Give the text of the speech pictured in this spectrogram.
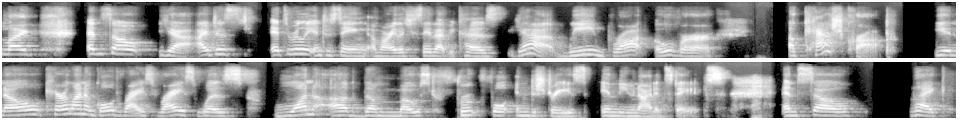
Like, and so yeah, I just it's really interesting, Amari, that you say that because yeah, we brought over a cash crop. You know, Carolina Gold Rice rice was one of the most fruitful industries in the United States. And so like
